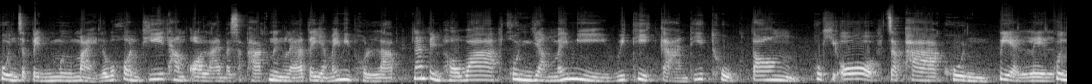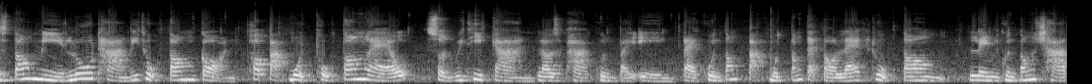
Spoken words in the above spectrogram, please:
คุณจะเป็นมือใหม่ หรือว่าคนที่ทำออนไลน์มาสักพักหนึ่งแล้ว แต่ยังไม่มีผลลัพธ์ นั่นเป็นเพราะว่าคุณยังไม่มีวิธีการที่ถูกต้องคุคิโอจะพาคุณเปลี่ยนเลน คุณจะต้องมีลู่ทางที่ถูกต้องก่อน พอปักหมุดถูกต้องแล้ว ส่วนวิธีการเราจะพาคุณไปเองแต่คุณต้องปักหมุดตั้งแต่ตอนแรกให้ถูกต้อง เลนคุณต้องชัด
